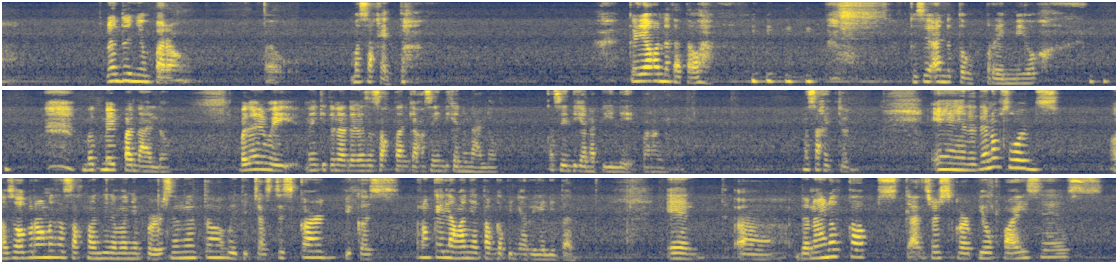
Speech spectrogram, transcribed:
nandun yung parang uh, masakit. Kaya ako natatawa. Kasi ano to premyo. But may panalo But anyway, nakikita natin na sasaktan ka kasi hindi ka nanalo. Kasi hindi ka napili. Parang gano'n. Masakit yun. And the Ten of Swords, uh, sobrang nasasaktan din naman yung person na to with the Justice card because parang kailangan niya tanggapin yung realidad. And uh, the Nine of Cups, Cancer, Scorpio, Pisces,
